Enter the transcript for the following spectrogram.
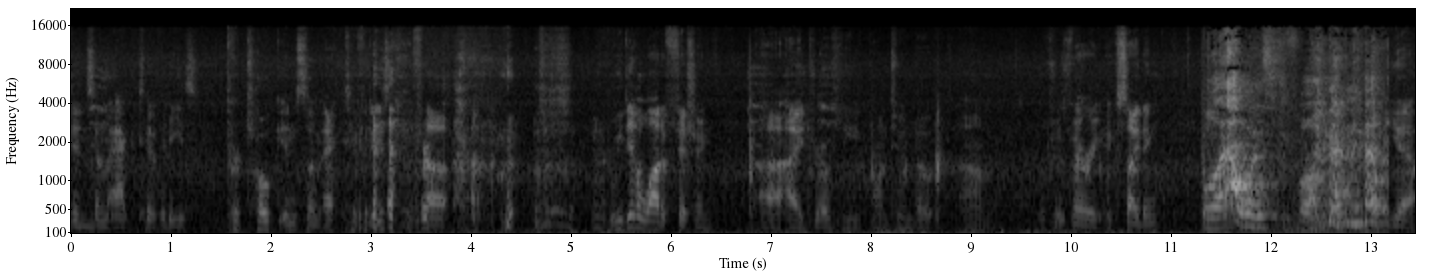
in Did some activities. partook in some activities. uh, we did a lot of fishing, uh, I drove the pontoon boat, um, which was very exciting. Well, that was fun. Yeah,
